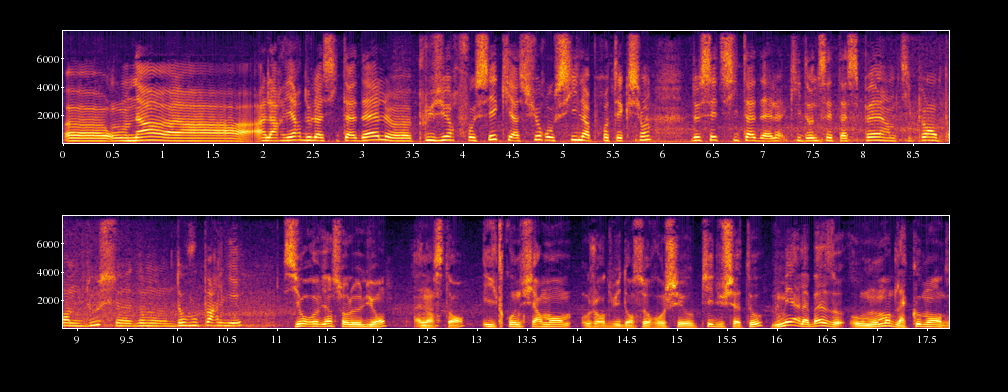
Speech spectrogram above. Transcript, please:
on a à, l'arrière de la citadelle plusieurs fossés qui assurent aussi la protection de cette citadelle, qui donne cet aspect un petit peu en pente douce euh, dont, vous parliez. Si on revient sur le lion, un instant. Il trône fièrement aujourd'hui dans ce rocher au pied du château. Mais à la base, au moment de la commande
